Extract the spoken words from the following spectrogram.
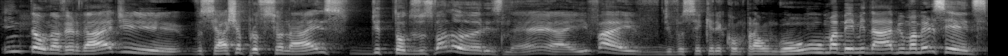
Então, na verdade, você acha profissionais de todos os valores, né? Aí vai de você querer comprar um Gol, uma BMW, uma Mercedes.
